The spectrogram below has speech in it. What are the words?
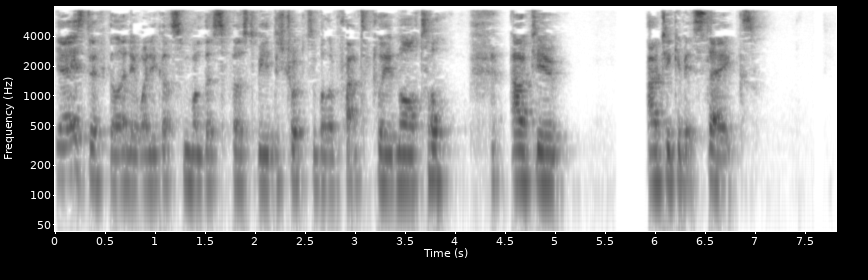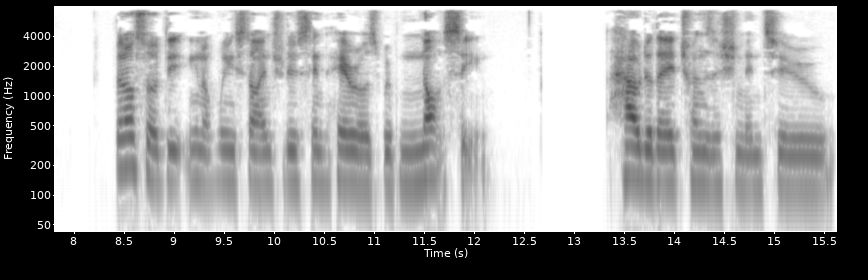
yeah, it's difficult anyway when you've got someone that's supposed to be indestructible and practically immortal. How do you how do you give it stakes? but also do you know when you start introducing heroes we've not seen, how do they transition into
